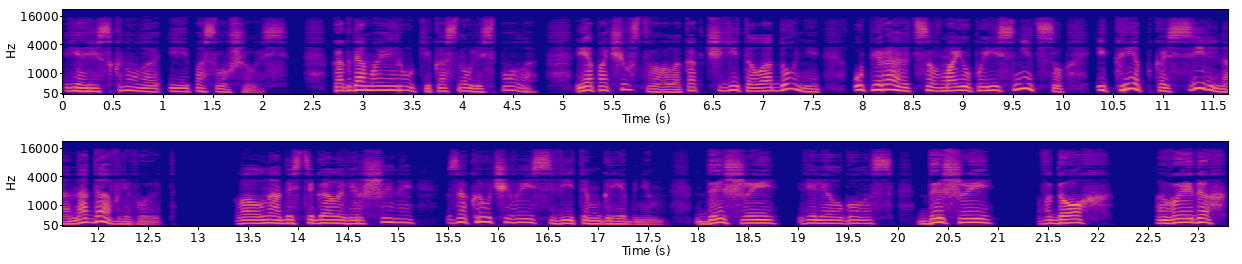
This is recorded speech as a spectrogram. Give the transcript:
Я рискнула и послушалась. Когда мои руки коснулись пола, я почувствовала, как чьи-то ладони упираются в мою поясницу и крепко, сильно надавливают. Волна достигала вершины, закручиваясь свитым гребнем. «Дыши!» — велел голос. «Дыши! Вдох, выдох.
